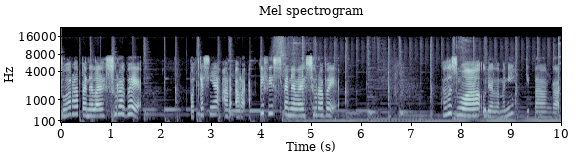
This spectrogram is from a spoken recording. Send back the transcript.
Suara Penele Surabaya. Podcastnya arah-arah aktivis Penele Surabaya. Halo semua, udah lama nih kita nggak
